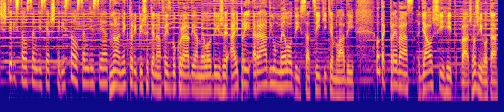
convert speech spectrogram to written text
480 480. No a niektorí píšete na Facebooku Rádia Melody, že aj pri Rádiu Melody sa cítite mladí. No tak pre vás ďalší hit vášho života.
